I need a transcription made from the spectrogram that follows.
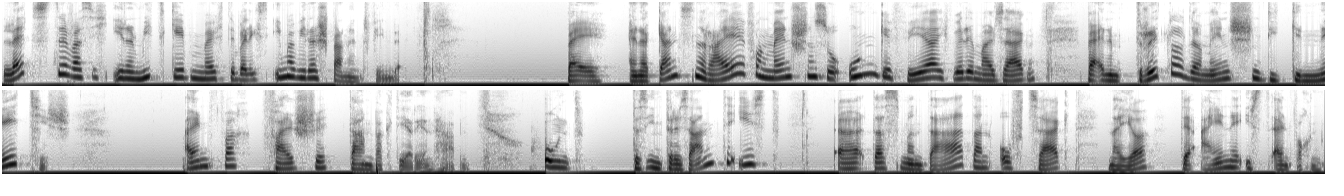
Letzte, was ich Ihnen mitgeben möchte, weil ich es immer wieder spannend finde, bei einer ganzen Reihe von Menschen, so ungefähr, ich würde mal sagen, bei einem Drittel der Menschen, die genetisch einfach falsche Darmbakterien haben. Und das Interessante ist, äh, dass man da dann oft sagt, naja, der eine ist einfach ein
